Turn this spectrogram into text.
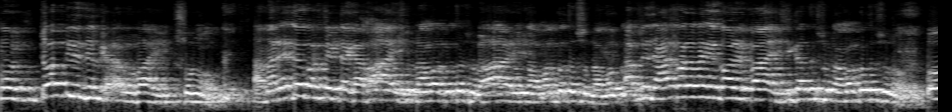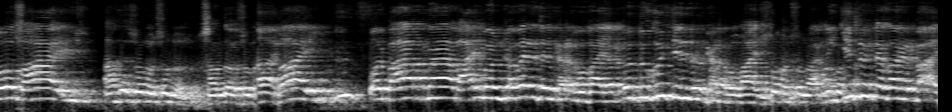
ভাই জেল খারাপো ভাই। শোনো। আমার এত কষ্টের টাকা ভাই। শোনো, আমার কথা শোনো ভাই। আমার কথা শোনো আমার আপনি যা করা লাগে করেন ভাই। ঠিক আছে শোনো আমার কথা শোনো। ও ভাই। আচ্ছা শোনো শোনো শান্ত শোনো। ভাই ওর বাপ মা ভাই বোন সবাই জেল খারাপো ভাই। আপনার দুকুশ জেল খারাপো ভাই। শোনো, শোনো, আপনি কিছু একটা করেন ভাই।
